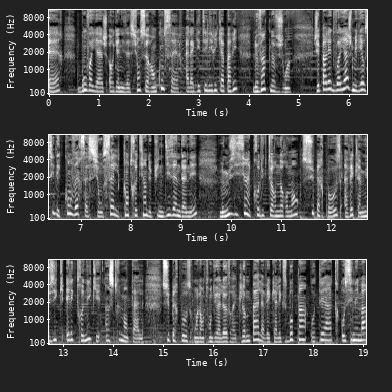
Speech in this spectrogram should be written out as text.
R. Bon Voyage Organisation sera en concert à la Gaîté Lyrique à Paris le 29 juin. J'ai parlé de voyage, mais il y a aussi des conversations, celles qu'entretient depuis une dizaine d'années le musicien et producteur normand Superpose avec la musique électronique et instrumentale. Superpose, on l'a entendu à l'œuvre avec L'Homme Pâle, avec Alex Bopin, au théâtre, au cinéma.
